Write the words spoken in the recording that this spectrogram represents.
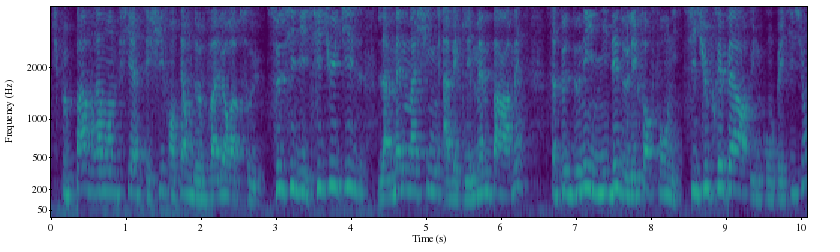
tu peux pas vraiment te fier à ces chiffres en termes de valeur absolue. Ceci dit, si tu utilises la même machine avec les mêmes paramètres, ça peut te donner une idée de l'effort fourni. Si tu prépares une compétition,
